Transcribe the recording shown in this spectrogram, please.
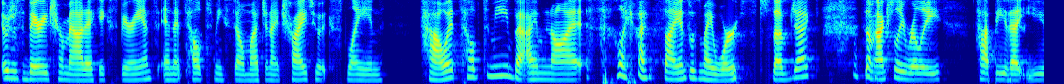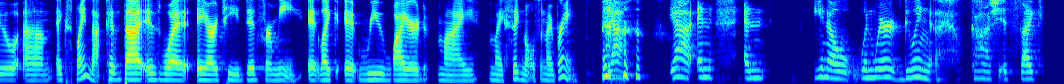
it was just a very traumatic experience. And it's helped me so much. And I try to explain how it's helped me, but I'm not like I'm, science was my worst subject. So I'm actually really happy that you um, explained that because that is what ART did for me. It like it rewired my my signals in my brain. yeah yeah and and you know when we're doing gosh it's like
